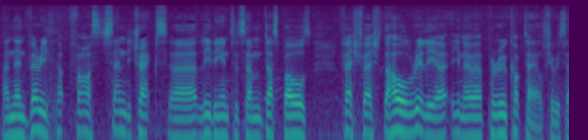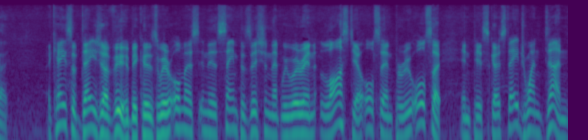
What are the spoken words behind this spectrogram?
and then very th- fast sandy tracks uh, leading into some dust bowls, fesh fesh. The whole really, uh, you know, a Peru cocktail, shall we say? A case of deja vu because we're almost in the same position that we were in last year, also in Peru, also in Pisco. Stage one done,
